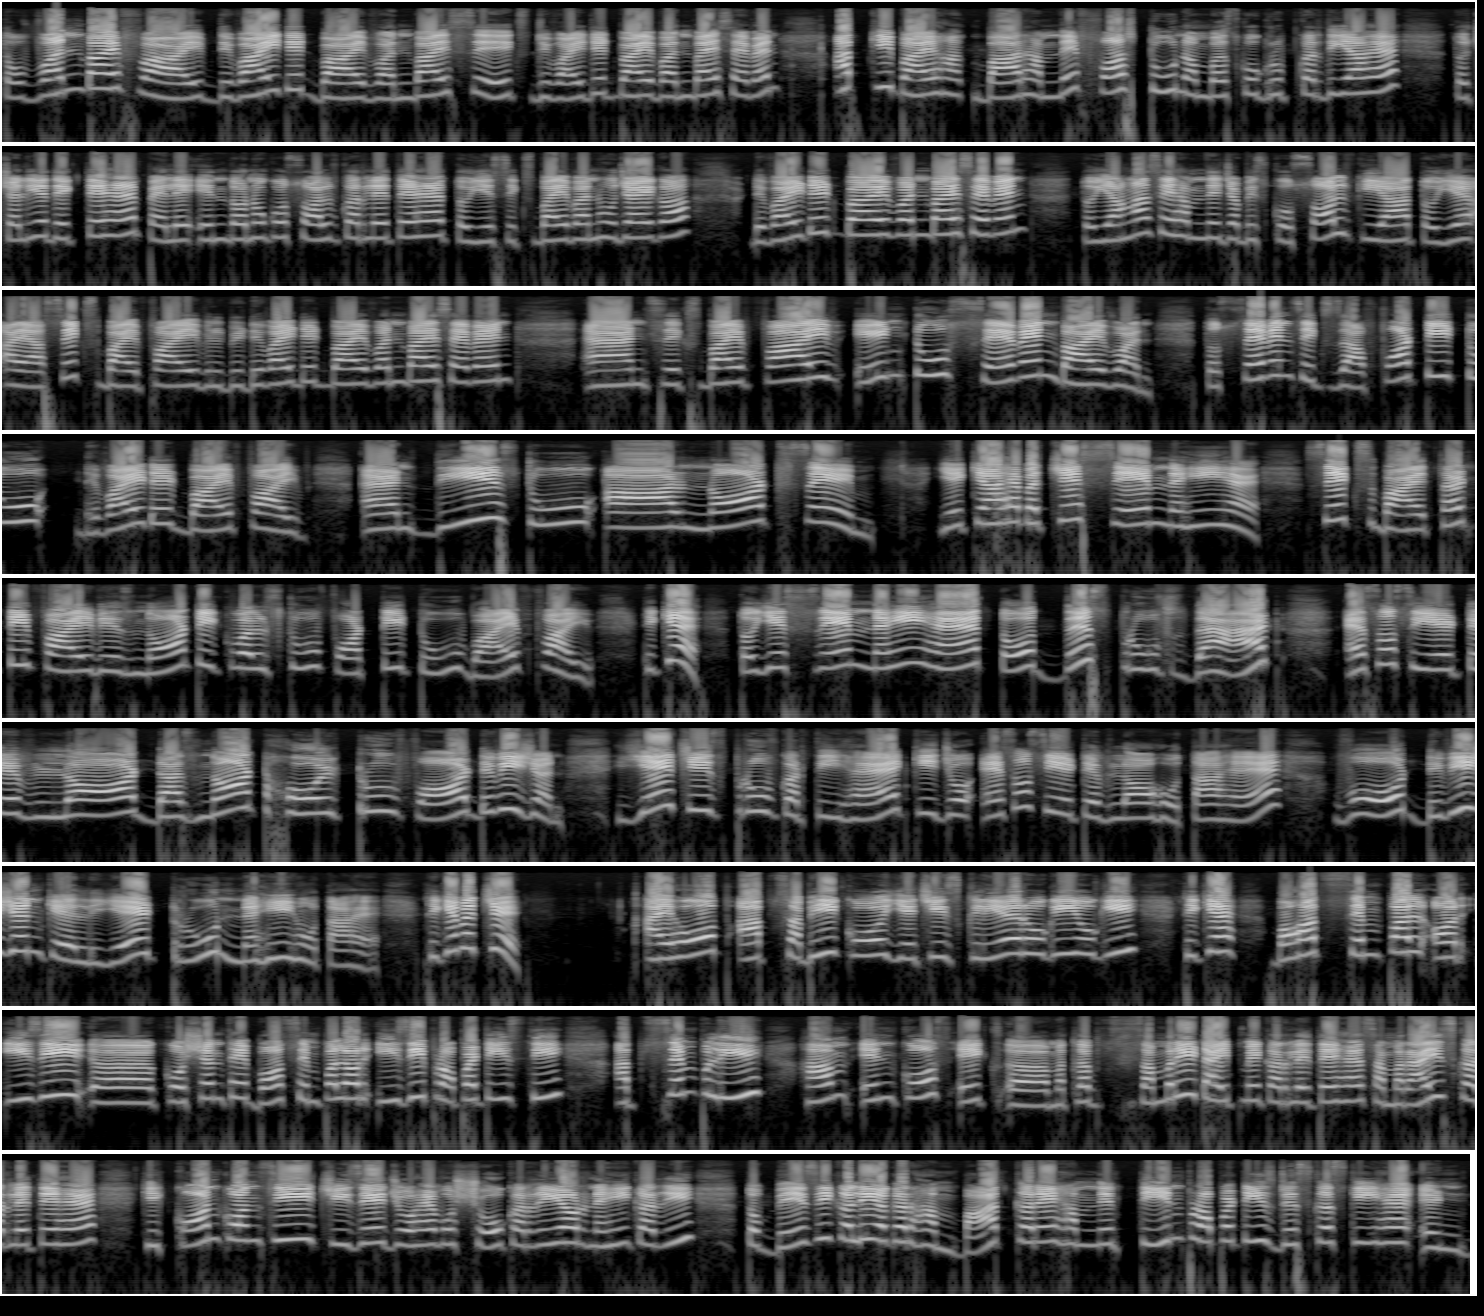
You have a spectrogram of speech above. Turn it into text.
तो one by five divided by one by six divided by one by seven अब की बाय बार हमने फ़र्स्ट टू नंबर्स को ग्रुप कर दिया है। तो चलिए देखते हैं, पहले इन दोनों को सॉल्व कर लेते हैं तो ये सिक्स बाय वन हो जाएगा। Divided by one by seven तो यहाँ से हमने जब इसको सॉल्व किया तो ये आया six by five will be divided by one by seven and six by five into seven by one तो seven six forty two divided by five and these two are not same ये क्या है बच्चे? Same नहीं है। Six by thirty five is not equals to forty two by five ठीक है? तो ये सेम नहीं है तो this proof that associative law does not hold true for division ये चीज़ प्रूव करती है कि जो एसोसिएटिव लॉ होता है, वो डिवीज़न के लिए ट्रू नहीं होता है। ठीक है बच्चे? आई होप आप सभी को ये चीज़ क्लियर होगी होगी ठीक है? बहुत सिंपल और इजी क्वेश्चन थे बहुत सिंपल और इजी प्रॉपर्टीज़ थी। अब सिंपली हम इनको एक uh, मतलब समरी टाइप में कर लेते हैं समराइज कर लेते हैं कि कौन कौन सी चीज़ें जो है वो शो कर रही है और नहीं कर रही। तो बेसिकली अगर हम बात करें हमने तीन प्रॉपर्टीज़ डिस्कस की हैं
